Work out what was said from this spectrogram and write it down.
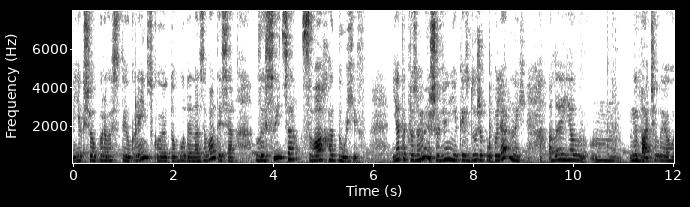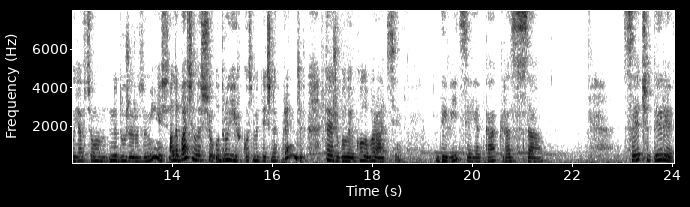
Якщо перевести українською, то буде називатися Лисиця сваха духів. Я так розумію, що він якийсь дуже популярний, але я не бачила його, я в цьому не дуже розуміюсь. Але бачила, що у других косметичних брендів теж були колаборації. Дивіться, яка краса! Це чотири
